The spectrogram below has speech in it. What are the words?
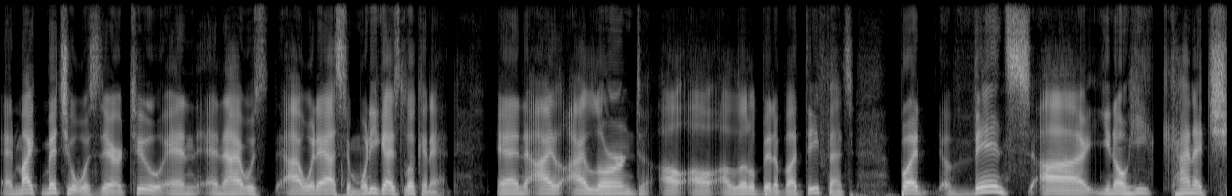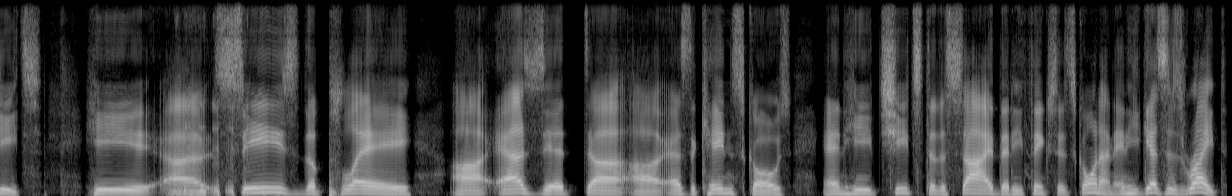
And Mike Mitchell was there too, and and I was I would ask him, "What are you guys looking at?" And I I learned a, a, a little bit about defense, but Vince, uh, you know, he kind of cheats. He uh, sees the play uh, as it uh, uh, as the cadence goes, and he cheats to the side that he thinks it's going on, and he guesses right.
